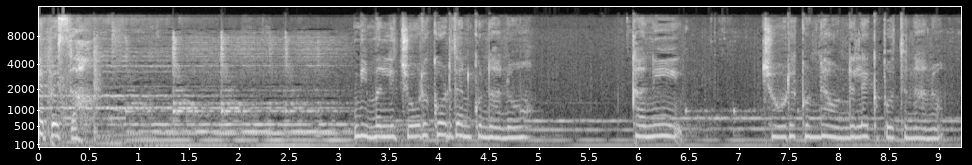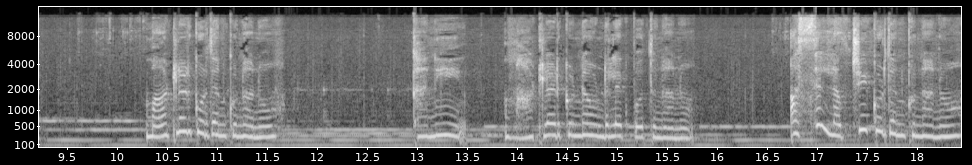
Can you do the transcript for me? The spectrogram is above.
చెప్పేస్తా. మిమ్మల్ని చూడకూడదనుకున్నాను. కానీ చూడకుండా ఉండలేకపోతున్నాను. మాట్లాడకూడదు అనుకున్నాను కానీ మాట్లాడకుండా ఉండలేకపోతున్నాను. అస్సలు లవ్ చేయకూడదనుకున్నాను.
